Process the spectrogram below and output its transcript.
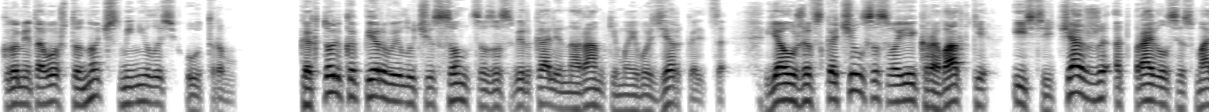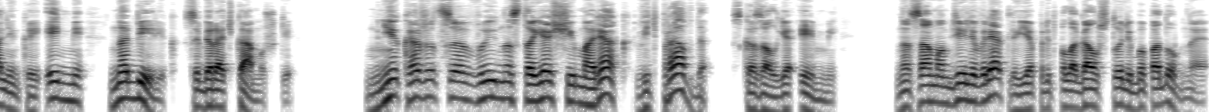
кроме того, что ночь сменилась утром. Как только первые лучи солнца засверкали на рамке моего зеркальца, я уже вскочил со своей кроватки и сейчас же отправился с маленькой Эмми на берег собирать камушки. — Мне кажется, вы настоящий моряк, ведь правда? — сказал я Эмми. На самом деле вряд ли я предполагал что-либо подобное,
